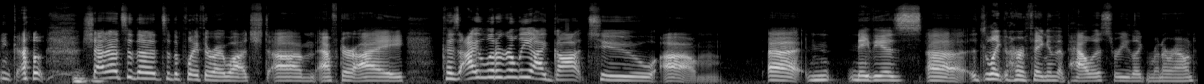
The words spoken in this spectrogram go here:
Shout out to the to the playthrough I watched. Um, after I, because I literally I got to um, uh, Naevia's uh, like her thing in the palace where you like run around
